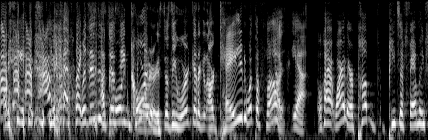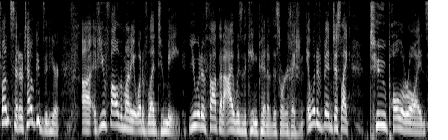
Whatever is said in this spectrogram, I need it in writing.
and he, you had like But this is a just in quarters. Does he work at an arcade? What the fuck? Yeah. Why, why are there pub pizza family fun center tokens in here? Uh, if you follow the money, it would have led to me. You would have thought that I was the kingpin of this organization. It would have been just like two Polaroids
